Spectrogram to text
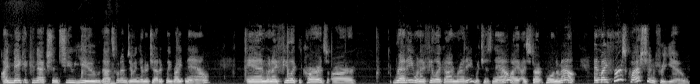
I make a connection to you. That's what I'm doing energetically right now. And when I feel like the cards are ready, when I feel like I'm ready, which is now, I, I start pulling them out. And my first question for you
